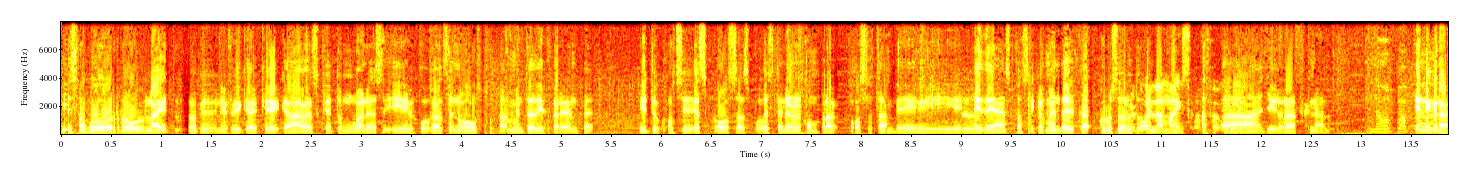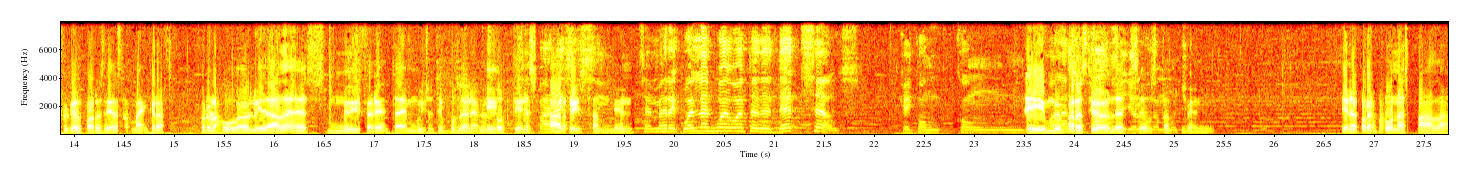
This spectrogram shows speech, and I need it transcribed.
Y es un juego roguelite, lo que significa que cada vez que tú mueres y juegas de nuevo es totalmente diferente. Y tú consigues cosas, puedes tener comprar cosas también. Y la idea es básicamente ca- cruzar Minecraft, hasta llegar al final. No, papá. Tiene gráficas parecidas a Minecraft, pero la jugabilidad es muy diferente. Hay muchos tipos de Sí, enemigos, tienes parries sí. también. Se me recuerda el juego este de Dead Cells. Que con. con Sí, con muy parecido sustancia Dead Cells mucho. también. Tienes, por ejemplo, una espada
